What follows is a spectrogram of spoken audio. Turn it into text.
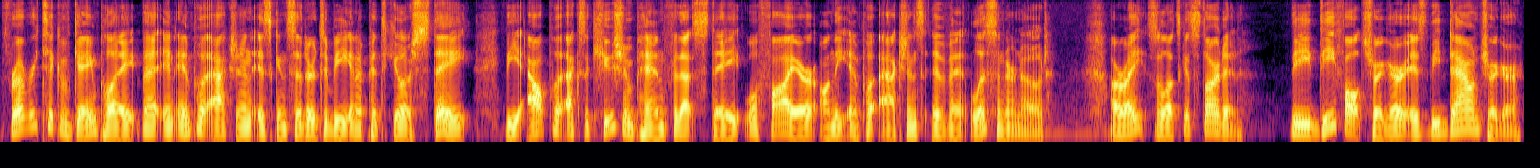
For every tick of gameplay that an input action is considered to be in a particular state, the output execution pin for that state will fire on the input action's event listener node. Alright, so let's get started. The default trigger is the down trigger.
